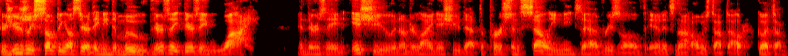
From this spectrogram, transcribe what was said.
there's usually something else there. They need to move. There's a there's a why, and there's an issue, an underlying issue that the person selling needs to have resolved, and it's not always top dollar. Go ahead, Tom.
